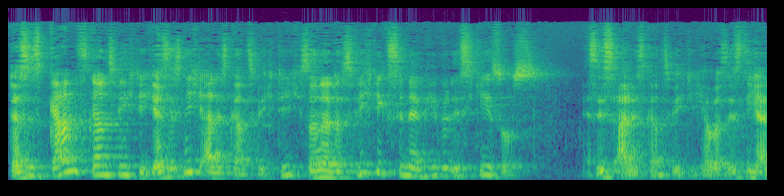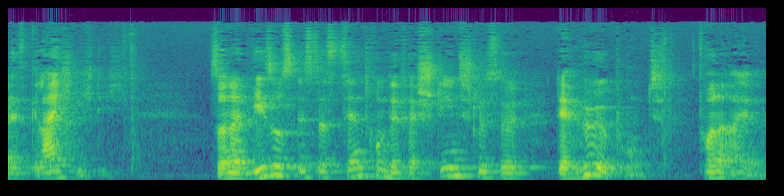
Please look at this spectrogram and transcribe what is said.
Das ist ganz, ganz wichtig. Es ist nicht alles ganz wichtig, sondern das Wichtigste in der Bibel ist Jesus. Es ist alles ganz wichtig, aber es ist nicht alles gleich wichtig. Sondern Jesus ist das Zentrum, der Verstehensschlüssel, der Höhepunkt von allem.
